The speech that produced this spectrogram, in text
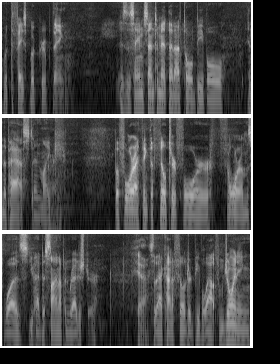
with the Facebook group thing is the same sentiment that I've told people in the past and like Right. before I think the filter for forums was you had to sign up and register. yeah. So that kind of filtered people out from joining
